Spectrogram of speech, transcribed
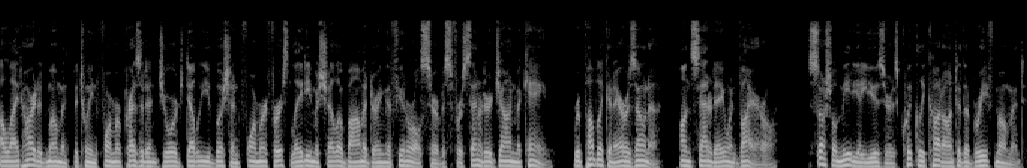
A light-hearted moment between former President George W. Bush and former First Lady Michelle Obama during the funeral service for Senator John McCain, Republican Arizona, on Saturday went viral. Social media users quickly caught on to the brief moment,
